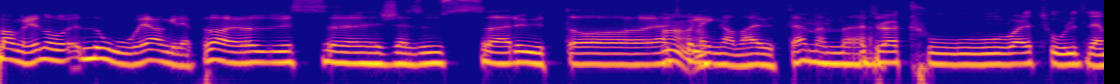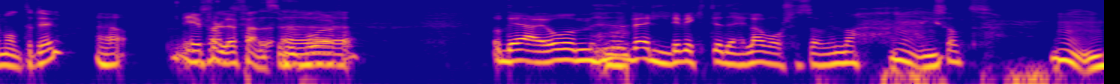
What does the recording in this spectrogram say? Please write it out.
mangler noe, noe i angrepet, da. Hvis eh, Jesus er ute og Jeg vet ikke hvor Mm. lenge han er ute, men eh, Jeg tror det er to, var det to eller tre måneder til. ja. Ifølge? Fancy Football, i hvert fall. Og det er jo en veldig viktig del av vårsesongen, da. Ikke sant? Mm.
